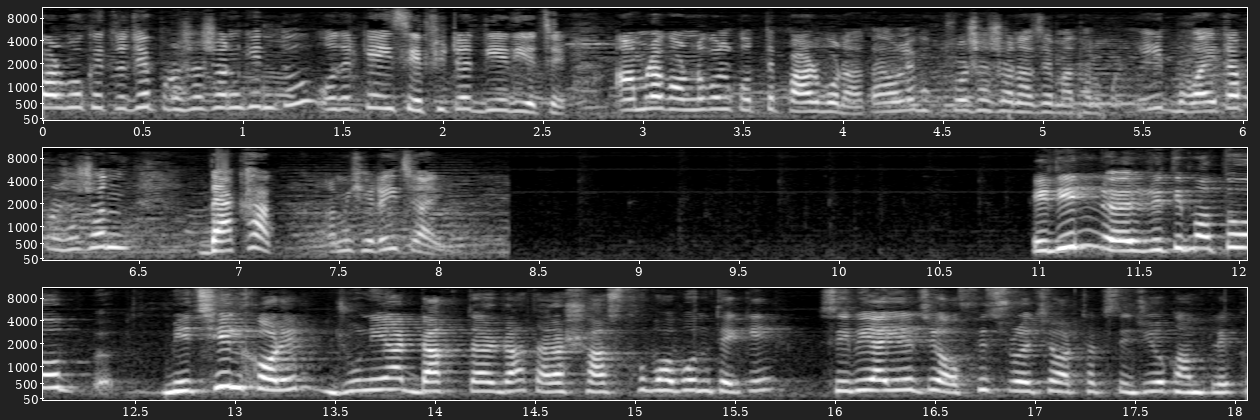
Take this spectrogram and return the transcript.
কর্মক্ষেত্রে যে প্রশাসন কিন্তু ওদেরকে এই সেফটিটা দিয়ে দিয়েছে। আমরা গন্ডগোল করতে পারব না, তাহলে প্রশাসন আছে মাথার উপর। এই ভয়টা প্রশাসন দেখাক, আমি সেটাই চাই। এদিন রীতিমতো মিছিল করেন জুনিয়র ডাক্তাররা, তারা স্বাস্থ্য ভবন থেকে সিবিআই এর যে অফিস রয়েছে, অর্থাৎ সিজিও কমপ্লেক্স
